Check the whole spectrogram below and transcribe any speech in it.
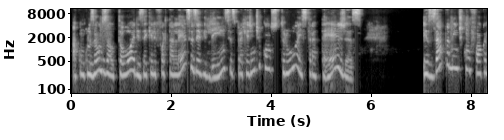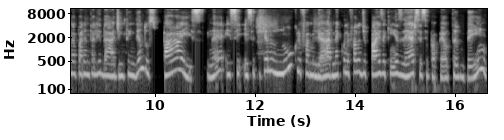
a conclusão dos autores é que ele fortalece as evidências para que a gente construa estratégias exatamente com foco na parentalidade, entendendo os pais, né, esse, esse pequeno núcleo familiar, né, quando eu falo de pais é quem exerce esse papel também,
